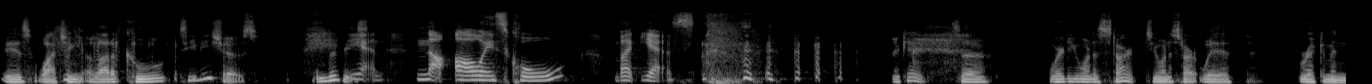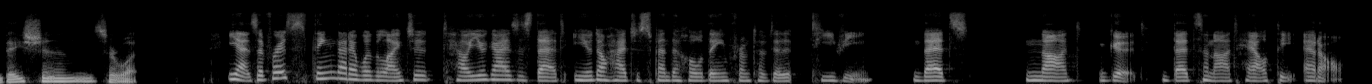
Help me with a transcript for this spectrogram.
is watching a lot of cool TV shows and movies. Yeah, not always cool, but yes. Okay, so where do you want to start? Do you want to start with recommendations or what? Yeah, the first thing that I would like to tell you guys is that you don't have to spend the whole day in front of the TV. That's not good. That's not healthy at all.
